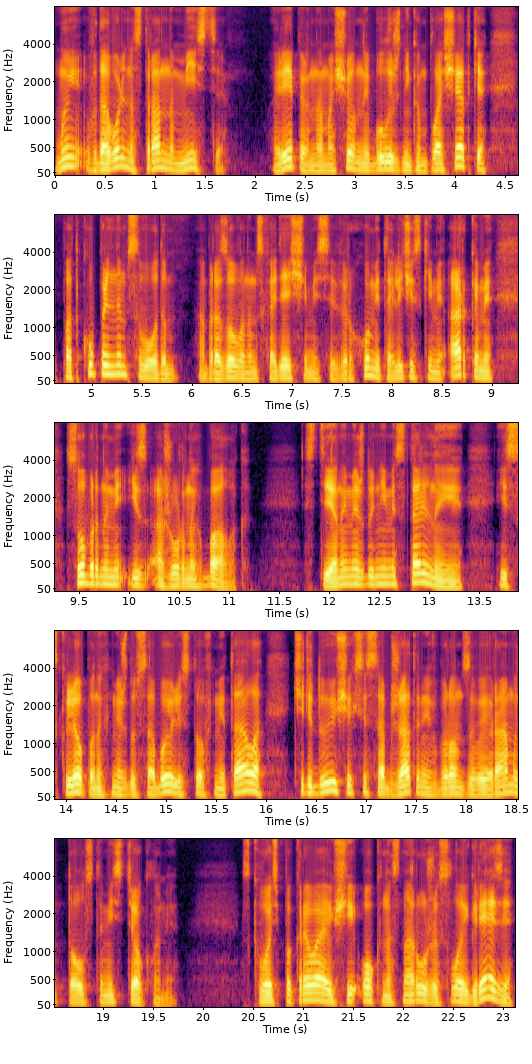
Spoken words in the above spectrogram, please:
Мы в довольно странном месте. Репер на мощенной булыжником площадке под купольным сводом, образованным сходящимися вверху металлическими арками, собранными из ажурных балок. Стены между ними стальные, из склепанных между собой листов металла, чередующихся с обжатыми в бронзовые рамы толстыми стеклами. Сквозь покрывающий окна снаружи слой грязи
